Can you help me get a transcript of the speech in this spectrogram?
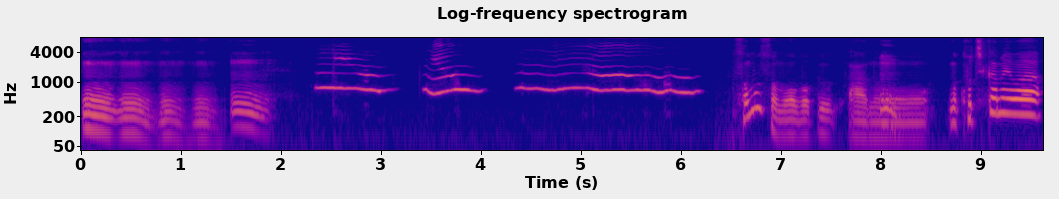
うんうんうんうん。うん。そもそも僕あのーうまあ、こち亀は、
